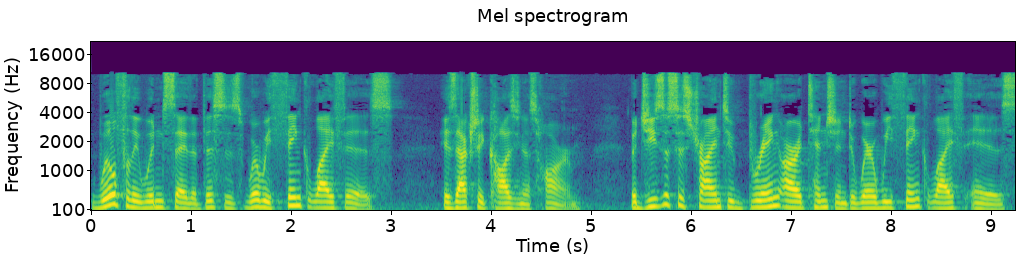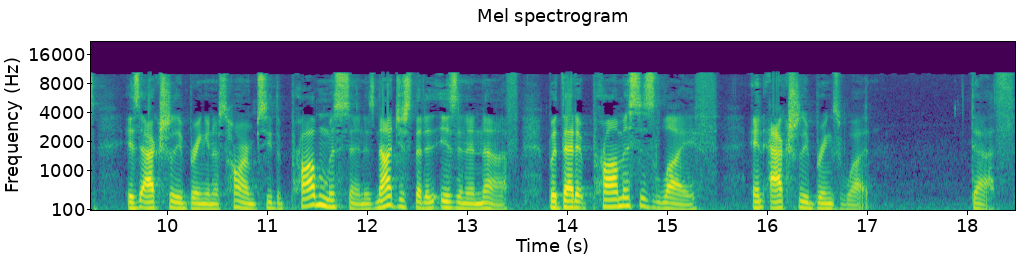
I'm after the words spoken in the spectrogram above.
willfully wouldn't say that this is where we think life is, is actually causing us harm. But Jesus is trying to bring our attention to where we think life is, is actually bringing us harm. See, the problem with sin is not just that it isn't enough, but that it promises life and actually brings what? Death.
